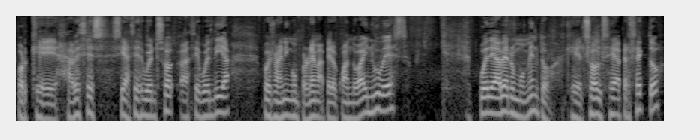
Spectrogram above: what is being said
porque a veces si hace buen, sol, hace buen día, pues no hay ningún problema. Pero cuando hay nubes, puede haber un momento que el sol sea perfecto,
